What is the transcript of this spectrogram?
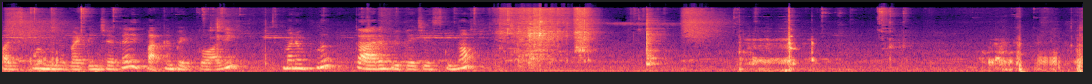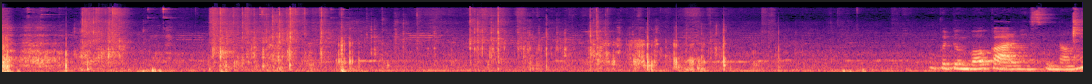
పసుపు నూనె పట్టించాక ఇది పక్కన పెట్టుకోవాలి. మనం ఇప్పుడు కారం ప్రిపేర్ చేసుకుందాం. టుంబావు కారం వేసుకుందాము.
